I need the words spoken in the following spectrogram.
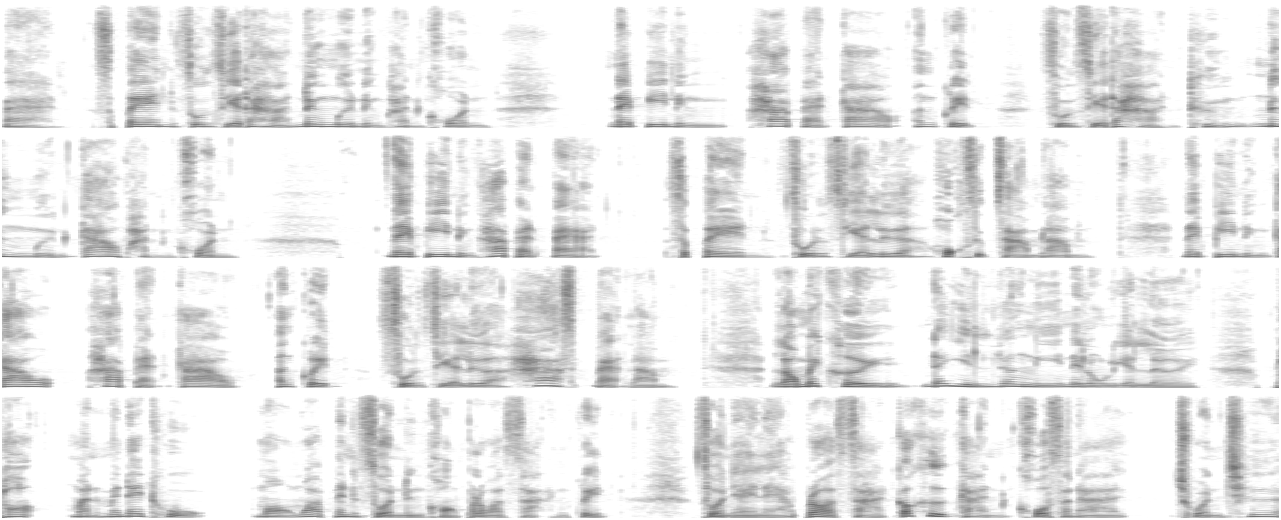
1588 สเปนสูญเสียทหาร 11,000 คน ในปี 1589 อังกฤษสูญเสียทหารถึง 19,000 คน ในปี 1588 สเปนสูญเสียเรือ 63 ลำ ในปี 1959อังกฤษสูญเสียเรือ 58 ลำ เราไม่เคยได้ยินเรื่องนี้ในโรงเรียนเลย เพราะมันไม่ได้ถูกมองว่าเป็นส่วนหนึ่งของประวัติศาสตร์อังกฤษ ส่วนใหญ่แล้วประวัติศาสตร์ก็คือการโฆษณาชวนเชื่อ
